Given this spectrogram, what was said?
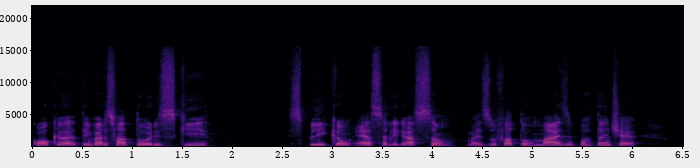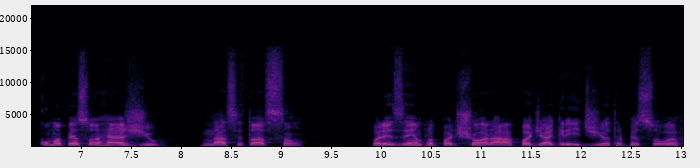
Qual que, é, tem vários fatores que explicam essa ligação, mas o fator mais importante é como a pessoa reagiu na situação. Por exemplo, pode chorar, pode agredir outra pessoa,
